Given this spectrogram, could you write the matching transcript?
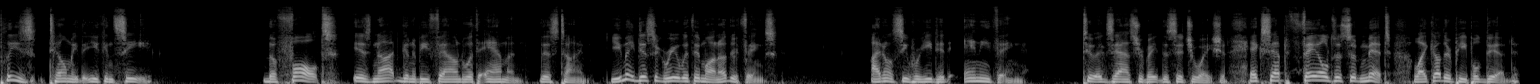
Please tell me that you can see the fault is not going to be found with Ammon this time. You may disagree with him on other things. I don't see where he did anything to exacerbate the situation, except fail to submit like other people did.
